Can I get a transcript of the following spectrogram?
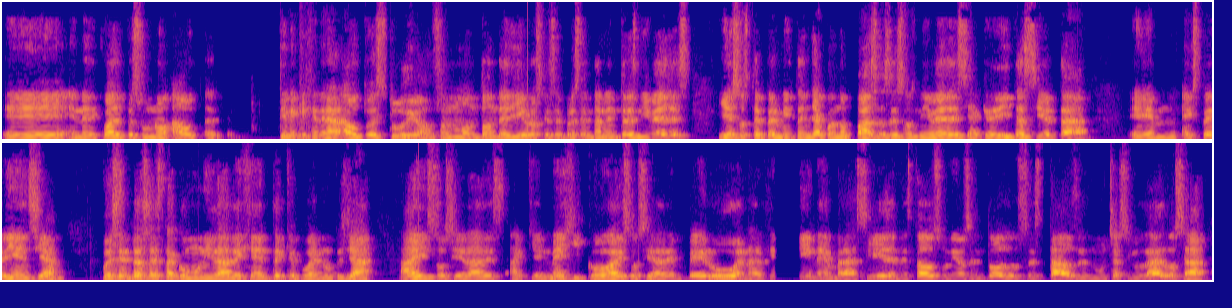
eh, en el cual pues uno eh, tiene que generar autoestudio, son un montón de libros que se presentan en tres niveles y esos te permiten ya cuando pasas esos niveles y acreditas cierta em, experiencia, pues entras a esta comunidad de gente que bueno, pues ya hay sociedades aquí en México, hay sociedad en Perú, en Argentina, en Brasil, en Estados Unidos, en todos los estados, en muchas ciudades, o sea,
